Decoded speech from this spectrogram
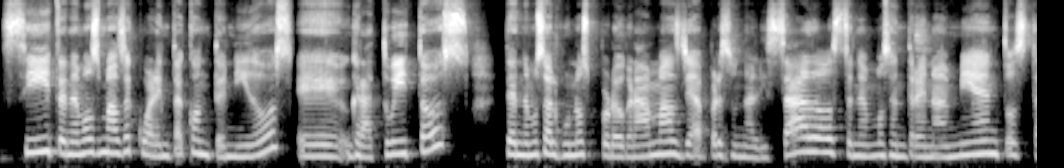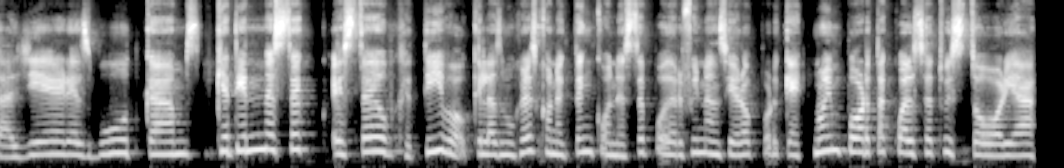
Sí, tenemos más de 40 contenidos eh, gratuitos, tenemos algunos programas ya personalizados, tenemos entrenamientos, talleres, bootcamps, que tienen este, este objetivo, que las mujeres conecten con este poder financiero porque no importa cuál sea tu historia,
